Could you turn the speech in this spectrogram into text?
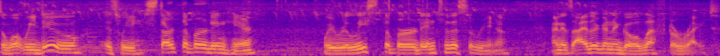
So what we do is we start the bird in here, we release the bird into this arena, and it's either going to go left or right.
